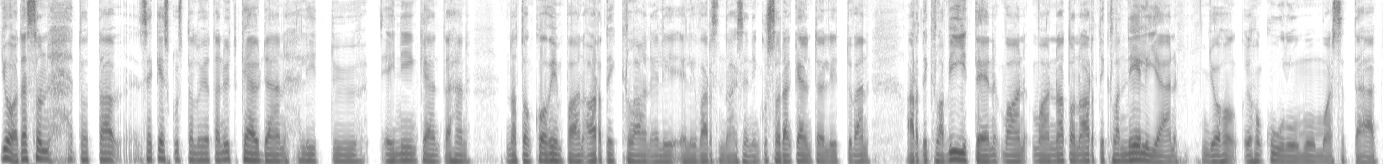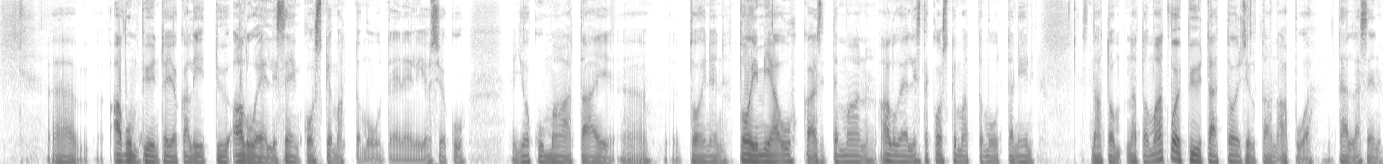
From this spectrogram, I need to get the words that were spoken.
Joo, tässä on tota, se keskustelu, jota nyt käydään, liittyy ei niinkään tähän Naton kovimpaan artiklaan, eli, eli varsinaisen niin sodan käyntöön liittyvän artikla viiteen, vaan, vaan Naton artikla neljään, johon, johon kuuluu muun muassa tämä avunpyyntö, joka liittyy alueelliseen koskemattomuuteen. Eli jos joku, joku maa tai toinen toimija uhkaa sitten maan alueellista koskemattomuutta, niin NATO, NATO-maat voi pyytää toisiltaan apua tällaiseen,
